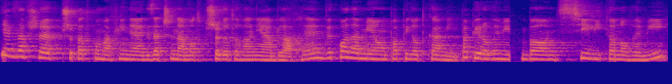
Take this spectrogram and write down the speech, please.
Jak zawsze w przypadku mafinek zaczynam od przygotowania blachy. Wykładam ją papilotkami papierowymi bądź silikonowymi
